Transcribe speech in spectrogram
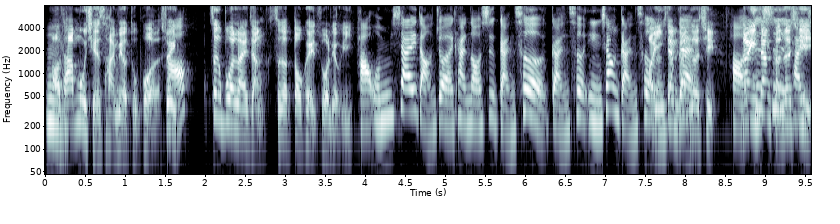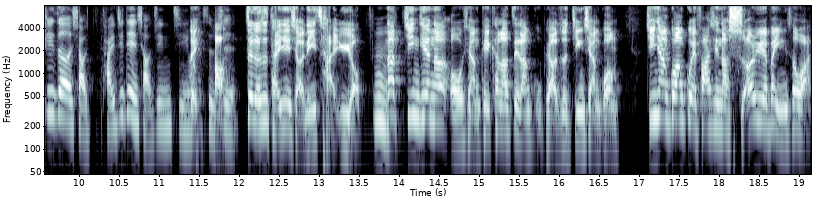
哦，它目前是还没有突破的，所以。这个部分来讲，这个都可以做留意。好，我们下一档就来看到是感测、感测、影像感测。影像感测器。好，那影像感测器。台积的小台积电小金鸡嘛，对，是不是？这个是台积电小金鸡采钰哦。嗯。那今天呢，我想可以看到这档股票就是金相光。金相光会发现到十二月份营收啊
